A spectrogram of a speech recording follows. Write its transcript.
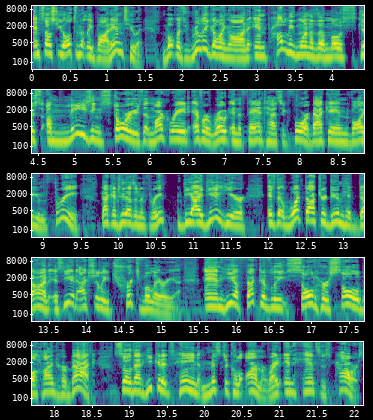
And so she ultimately bought into it. What was really going on in probably one of the most just amazing stories that Mark Waid ever wrote in the Fantastic Four back in volume three, back in 2003, the idea here is that what Dr. Doom had done is he had actually tricked Valeria and he effectively sold her soul behind her back so that he could attain mystical armor, right? Enhance his powers.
